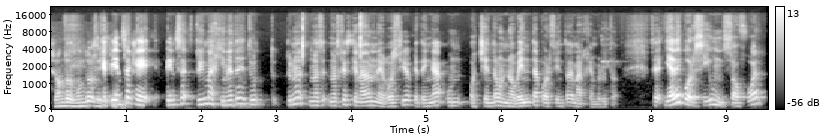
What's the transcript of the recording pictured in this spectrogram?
Son dos mundos distintos. Que piensa que, piensa, tú imagínate, tú, tú, no, has gestionado un negocio que tenga un 80 o un 90% de margen bruto. O sea, ya de por sí un software,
